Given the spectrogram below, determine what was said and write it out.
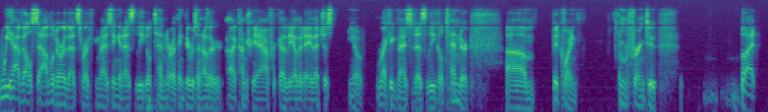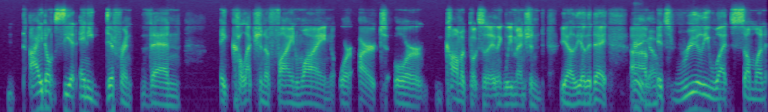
We have El Salvador that's recognizing it as legal tender. I think there was another uh, country in Africa the other day that just, you know, recognized it as legal tender. Um, Bitcoin, I'm referring to. But I don't see it any different than a collection of fine wine or art or comic books. I think we mentioned, you know, the other day. Um. It's really what someone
